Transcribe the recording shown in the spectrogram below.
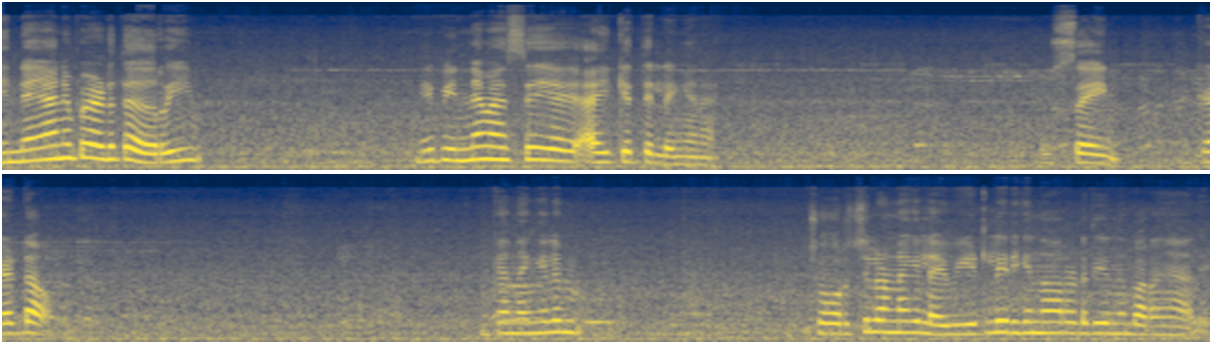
നിന്നെ ഞാനിപ്പോൾ എടുത്ത് എറിയും നീ പിന്നെ മെസ്സേജ് അയക്കത്തില്ല ഇങ്ങനെ. ഹുസൈൻ കേട്ടോ? എനിക്ക് എന്തെങ്കിലും ചൊറിച്ചിലുണ്ടെങ്കിലേ വീട്ടിലിരിക്കുന്നവരുടെ അടുത്ത് ഒന്ന് പറഞ്ഞാൽ മതി.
